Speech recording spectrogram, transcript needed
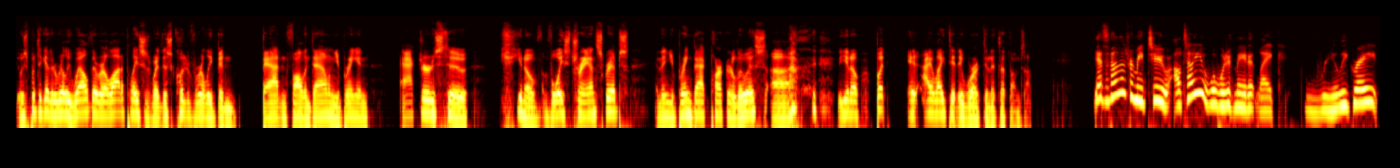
It was put together really well. There were a lot of places where this could have really been bad and fallen down when you bring in actors to, you know, voice transcripts and then you bring back Parker Lewis. Uh, you know, but it, I liked it. It worked, and it's a thumbs up. Yeah, it's thumbs for me too. I'll tell you what would have made it like really great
